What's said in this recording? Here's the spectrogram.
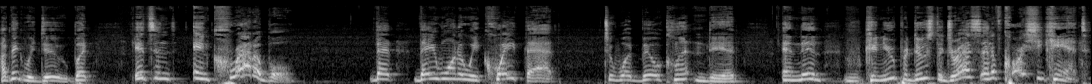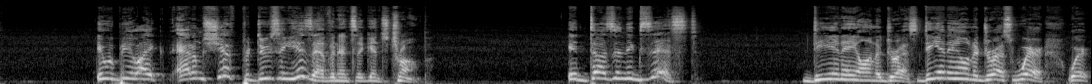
I think we do, but it's an, incredible that they want to equate that to what Bill Clinton did. And then, can you produce the dress? And of course you can't. It would be like Adam Schiff producing his evidence against Trump. It doesn't exist. DNA on the dress. DNA on the dress where? Where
